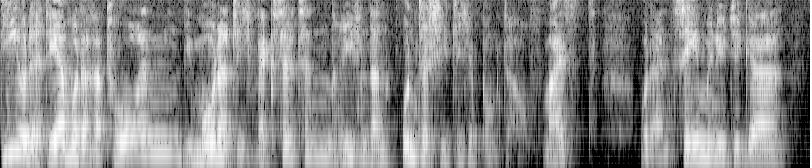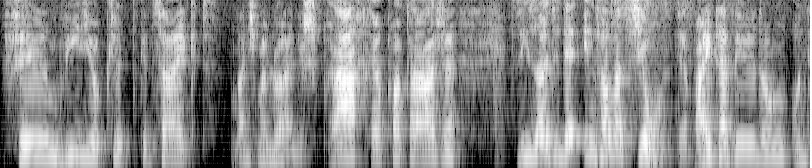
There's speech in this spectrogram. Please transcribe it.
Die oder der Moderatoren, die monatlich wechselten, riefen dann unterschiedliche Punkte auf. Meist wurde ein zehnminütiger Film, Videoclip gezeigt, manchmal nur eine Sprachreportage, Sie sollte der Information, der Weiterbildung und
